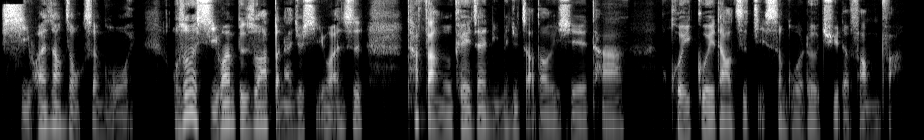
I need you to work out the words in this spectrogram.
喜欢上这种生活。我说的喜欢，不是说他本来就喜欢，是他反而可以在里面去找到一些他回归到自己生活乐趣的方法。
